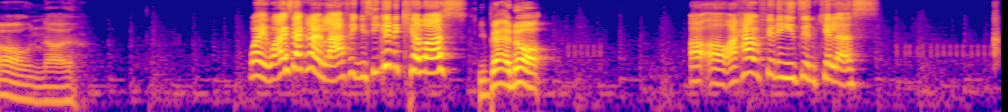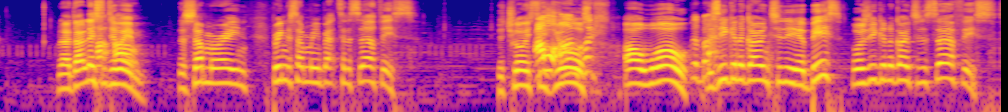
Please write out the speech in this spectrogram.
Oh no. Wait, why is that guy laughing? Is he gonna kill us? You better not. Uh oh, I have a feeling he's gonna kill us. No, don't listen to Uh-oh. him. The submarine. Bring the submarine back to the surface. The choice is will yours. Oh, whoa. Is he going to go into the abyss or is he going to go to the surface?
